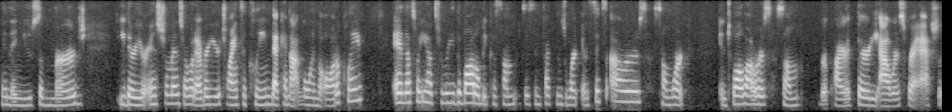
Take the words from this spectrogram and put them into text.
and then you submerge either your instruments or whatever you're trying to clean that cannot go in the autoclave. And that's why you have to read the bottle because some disinfectants work in six hours, some work in 12 hours, some require 30 hours for actually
